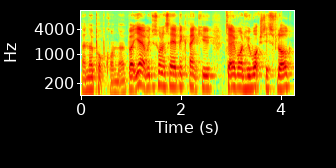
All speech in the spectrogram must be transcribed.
Uh, no popcorn though. But yeah, we just want to say a big thank you to everyone who watched this vlog.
